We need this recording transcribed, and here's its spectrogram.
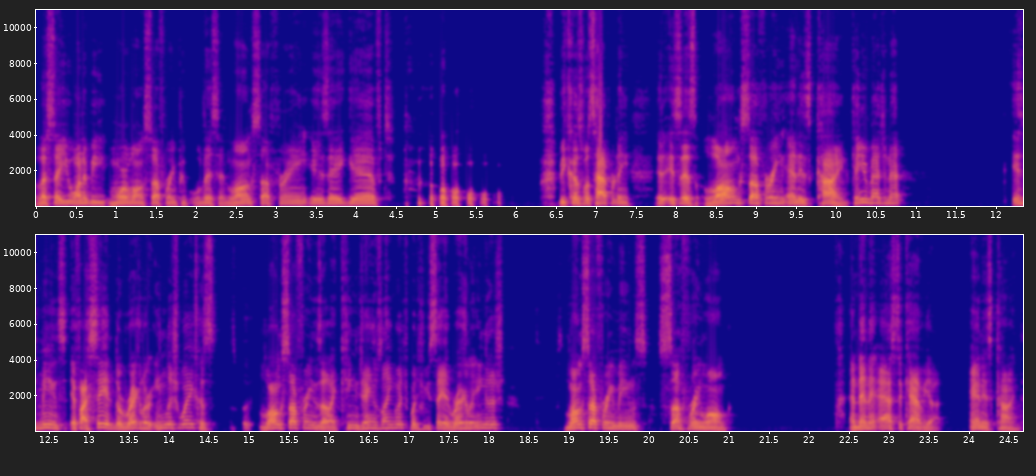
Let's say you want to be more long suffering people. Listen, long suffering is a gift. because what's happening, it, says long suffering and is kind. Can you imagine that? It means if I say it the regular English way, because uh, long suffering is like King James language, but if you say it regular English, long suffering means suffering long. And then it adds the caveat and is kind.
